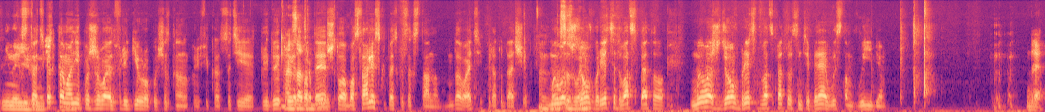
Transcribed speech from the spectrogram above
Ненавижу Кстати, матч как там они поживают в Лиге Европы сейчас на квалификацию? Кстати, передаю А привет что обосрались опять с Казахстаном. Ну давайте, вперед, удачи. Мы вас ждем в Бресте 25 Мы вас ждем в Бресте 25 сентября, и вы там выебем. Да.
